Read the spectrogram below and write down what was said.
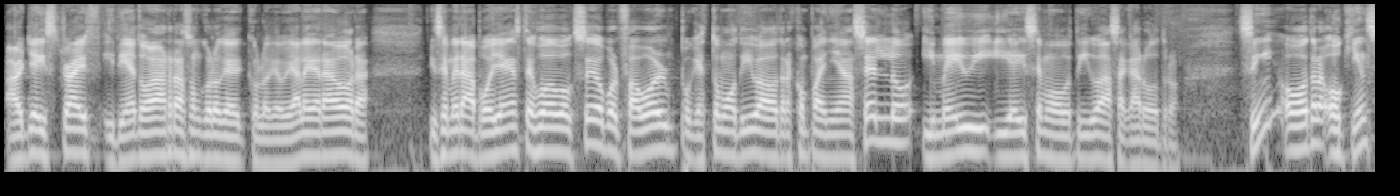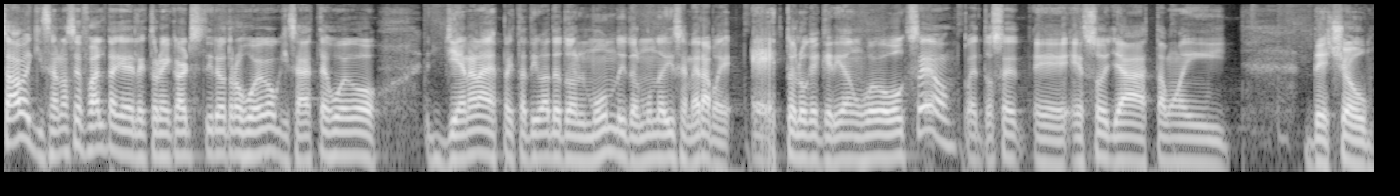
RJ Strife, y tiene toda la razón con lo que, con lo que voy a leer ahora. Dice: Mira, apoyen este juego de boxeo, por favor, porque esto motiva a otras compañías a hacerlo. Y maybe EA se motiva a sacar otro. Sí, otra, o quién sabe, quizás no hace falta que Electronic Arts tire otro juego, quizás este juego llena las expectativas de todo el mundo y todo el mundo dice, mira, pues esto es lo que quería un juego de boxeo, pues entonces eh, eso ya estamos ahí de show.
